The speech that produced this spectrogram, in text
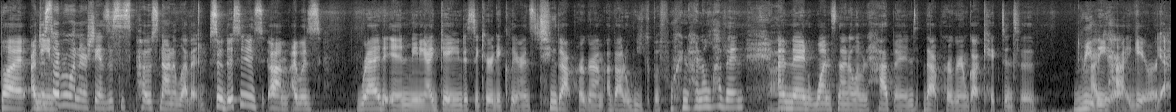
but I and mean, just so everyone understands, this is post 9/11. So this is um, I was read in, meaning I gained a security clearance to that program about a week before 9 11. Wow. And then once 9 11 happened, that program got kicked into really high gear. High gear. Yeah.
